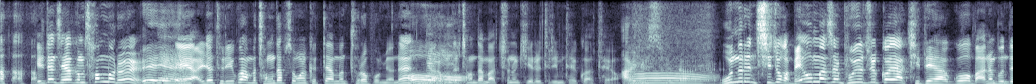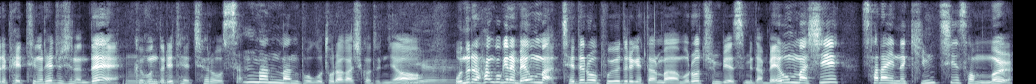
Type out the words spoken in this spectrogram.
일단 제가 그럼 선물을 예, 예. 알려드리고 한번 정답송을 그때 한번 들어보면은 어. 여러분들 정답 맞추는 기회를 드리면 될 것 같아요. 알겠습니다. 어. 오늘은 지조가 매운맛을 보여줄 거야 기대하고 많은 분들이 베팅을 해주시는데 음. 그분들이 대체로 쓴맛만 보고 돌아가시거든요. 예. 오늘은 한국인의 매운맛 제대로 보여드리겠다는 마음으로 준비했습니다. 매운맛이 살아있는 김치 선물.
